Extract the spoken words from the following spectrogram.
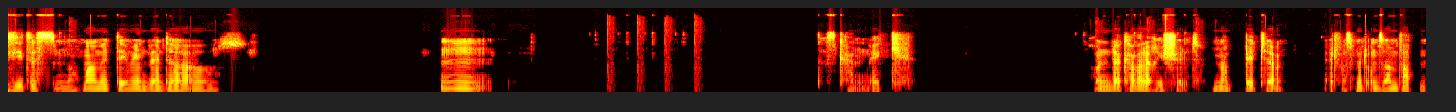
sieht es nochmal mit dem Inventar aus? Hm. Das kann weg. Runder Kavallerieschild. Na bitte. Etwas mit unserem Wappen.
